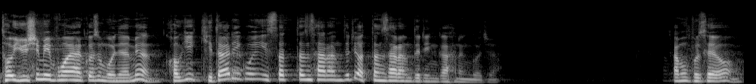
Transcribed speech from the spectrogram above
더 유심히 보아야 할 것은 뭐냐면 거기 기다리고 있었던 사람들이 어떤 사람들인가 하는 거죠. 자, 한번 보세요.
